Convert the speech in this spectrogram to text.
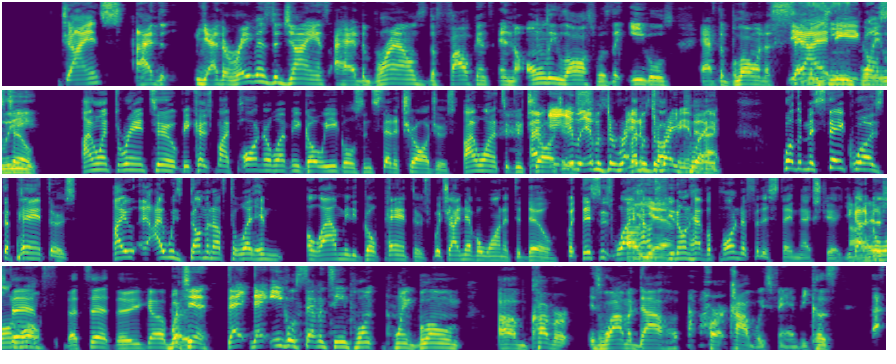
Giants. I had the yeah, the Ravens, the Giants. I had the Browns, the Falcons, and the only loss was the Eagles after blowing a Yeah, I had the seventeen point Eagles, too. Lead. I went three and two because my partner let me go Eagles instead of Chargers. I wanted to do I- Chargers. it, it was the right, it was the right play. Well, the mistake was the Panthers. I I was dumb enough to let him allow me to go Panthers, which I never wanted to do. But this is why Oh, House yeah. you don't have a partner for this thing next year. You got to go on understand. Wolf. That's it. There you go. But yeah, that that Eagles seventeen point point blown um, cover is why I'm a die-hard Cowboys fan because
